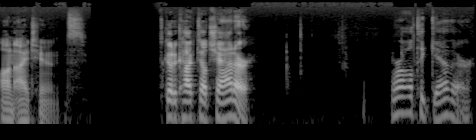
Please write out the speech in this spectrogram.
on iTunes. Let's go to Cocktail Chatter. We're all together.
